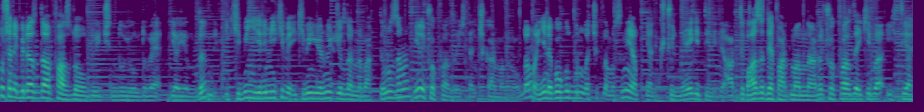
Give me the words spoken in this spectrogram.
bu sene biraz daha fazla olduğu için duyuldu ve yayıldı. 2022 ve 2023 yıllarına baktığımız zaman yine çok fazla işten çıkarmalar oldu ama yine Google bunun açıklamasını yaptı. Yani küçülmeye gittiğini artık bazı departmanlarda çok fazla ekibe ihtiyaç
